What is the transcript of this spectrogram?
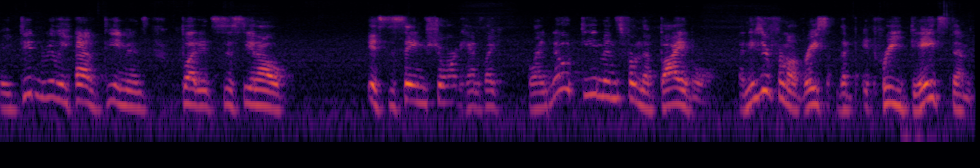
They didn't really have demons but it's just you know it's the same shorthand it's like well, I know demons from the Bible, and these are from a race that it predates them.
